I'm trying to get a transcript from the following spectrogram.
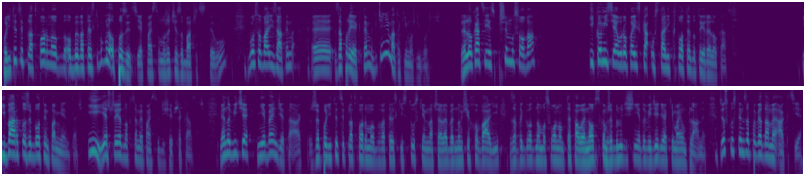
Politycy Platformy Obywatelskiej, w ogóle opozycji, jak Państwo możecie zobaczyć z tyłu, głosowali za tym, e, za projektem, gdzie nie ma takiej możliwości. Relokacja jest przymusowa i Komisja Europejska ustali kwotę do tej relokacji. I warto, żeby o tym pamiętać. I jeszcze jedno chcemy Państwu dzisiaj przekazać. Mianowicie nie będzie tak, że politycy Platformy Obywatelskiej z Tuskiem na czele będą się chowali za wygodną osłoną TVN-owską, żeby ludzie się nie dowiedzieli, jakie mają plany. W związku z tym zapowiadamy akcję.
